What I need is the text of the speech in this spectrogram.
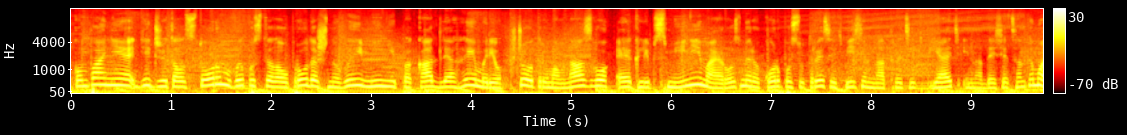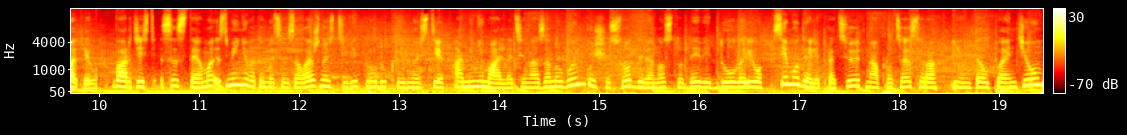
компанія Digital Storm випустила у продаж новий міні-ПК для геймерів, що отримав назву Eclipse Mini і має розміри корпусу 38 на 35 і на 10 сантиметрів. Вартість системи змінюватиметься в залежності від продуктивності, а мінімальна ціна за новинку 699 доларів. Всі моделі працюють на процесорах Intel Pentium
